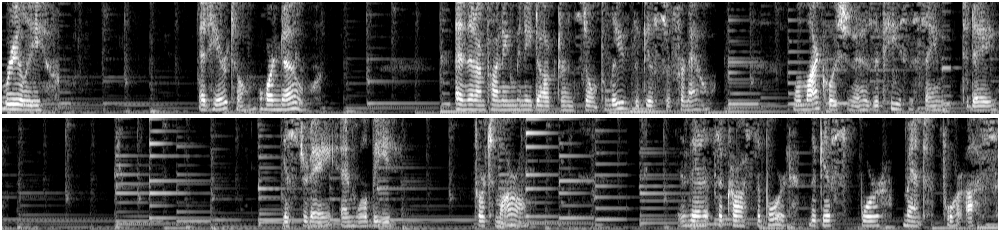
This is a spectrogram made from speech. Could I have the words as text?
really adhere to them or know. And then I'm finding many doctrines don't believe the gifts are for now. Well, my question is if he's the same today, yesterday, and will be for tomorrow, then it's across the board. The gifts were meant for us.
